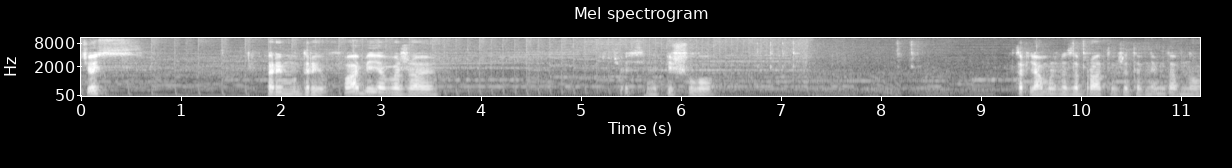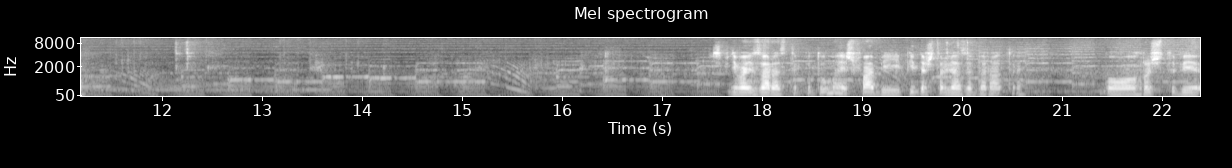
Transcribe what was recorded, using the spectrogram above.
Щось перемудрив Фабі, я вважаю. Щось не пішло. Торля можна забрати вже давним-давно. Сподіваюсь, зараз ти подумаєш, Фабі, і підеш торля забирати. Бо гроші тобі.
